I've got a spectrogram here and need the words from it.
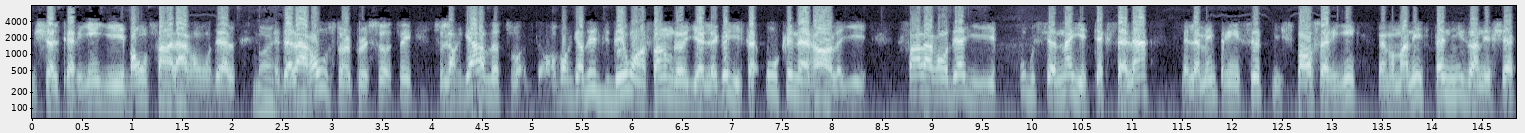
Michel Terrien. Il est bon sans la rondelle. Ouais. Mais Delarose, c'est un peu ça. Tu le regardes, là, tu vas- on va regarder la vidéo ensemble. Là, il le gars, il fait aucune erreur. Là. Il est, sans la rondelle, il est positionnement, il est excellent. Mais le même principe, il se passe rien. À un moment donné, il fait une mise en échec,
